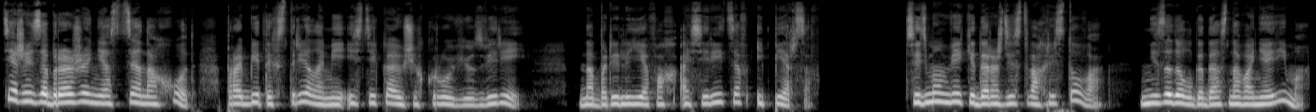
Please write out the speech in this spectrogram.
те же изображения сцен охот, пробитых стрелами и истекающих кровью зверей, на барельефах ассирийцев и персов. В VII веке до Рождества Христова, незадолго до основания Рима,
